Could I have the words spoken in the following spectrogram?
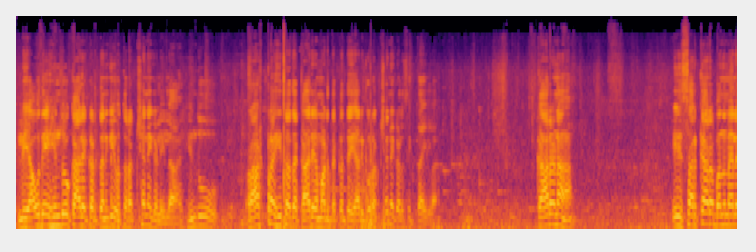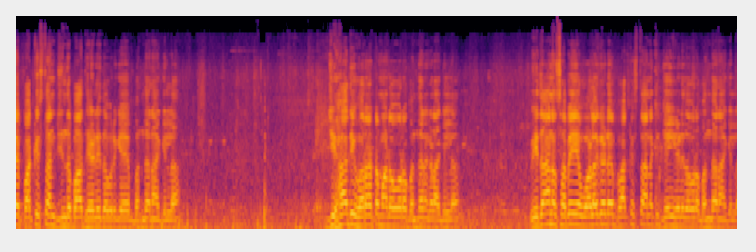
ಇಲ್ಲಿ ಯಾವುದೇ ಹಿಂದೂ ಕಾರ್ಯಕರ್ತನಿಗೆ ಇವತ್ತು ರಕ್ಷಣೆಗಳಿಲ್ಲ. ಹಿಂದೂ ರಾಷ್ಟ್ರಹಿತದ ಕಾರ್ಯ ಮಾಡ್ತಕ್ಕಂಥ ಯಾರಿಗೂ ರಕ್ಷಣೆಗಳು ಸಿಗ್ತಾ ಇಲ್ಲ. ಕಾರಣ, ಈ ಸರ್ಕಾರ ಬಂದ ಮೇಲೆ ಪಾಕಿಸ್ತಾನ ಜಿಂದಾಬಾದ್ ಹೇಳಿದವರಿಗೆ ಬಂಧನ ಆಗಿಲ್ಲ. ಜಿಹಾದಿ ಹೋರಾಟ ಮಾಡುವವರ ಬಂಧನಗಳಾಗಿಲ್ಲ. ವಿಧಾನಸಭೆಯ ಒಳಗಡೆ ಪಾಕಿಸ್ತಾನಕ್ಕೆ ಜೈ ಹೇಳಿದವರ ಬಂಧನ ಆಗಿಲ್ಲ.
